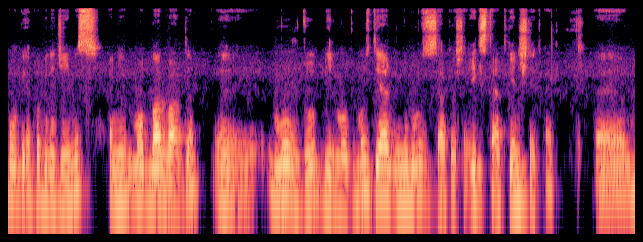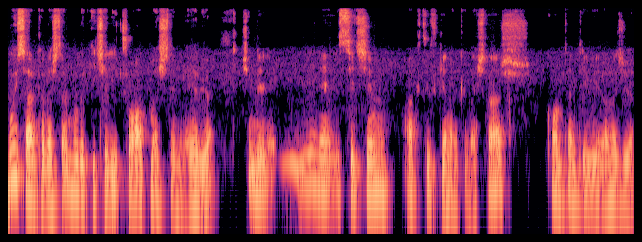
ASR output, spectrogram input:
burada yapabileceğimiz hani modlar vardı. Move'du bir modumuz. Diğer bir modumuz ise arkadaşlar extend genişletmek. Bu ise arkadaşlar buradaki içeriği çoğaltma işlemine yarıyor. Şimdi yine seçim aktifken arkadaşlar Content TV aracı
